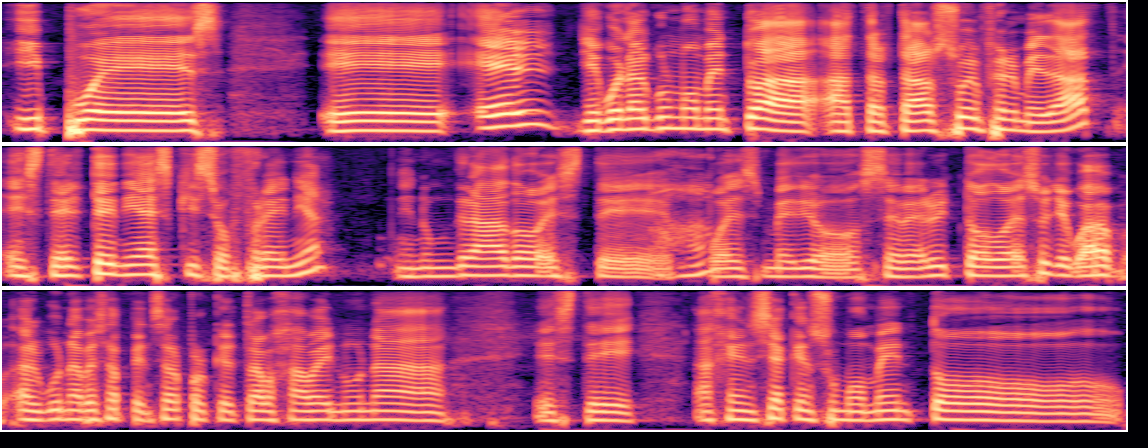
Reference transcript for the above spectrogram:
Y pues, eh, él llegó en algún momento a, a tratar su enfermedad. Este, él tenía esquizofrenia. en un grado este, Ajá. pues medio severo y todo eso. Llegó a- alguna vez a pensar porque él trabajaba en una este, agencia que en su momento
